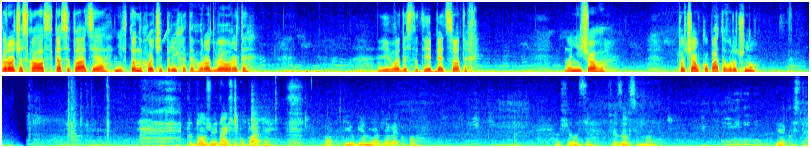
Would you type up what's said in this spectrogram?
Коротше, склалася така ситуація, ніхто не хоче приїхати город виорати. Його десь тут є 5 сотих. Ну нічого. Почав копати вручну. Продовжую далі копати. А такий об'єм я вже викопав. Лишилося ще зовсім мало. Якось так.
